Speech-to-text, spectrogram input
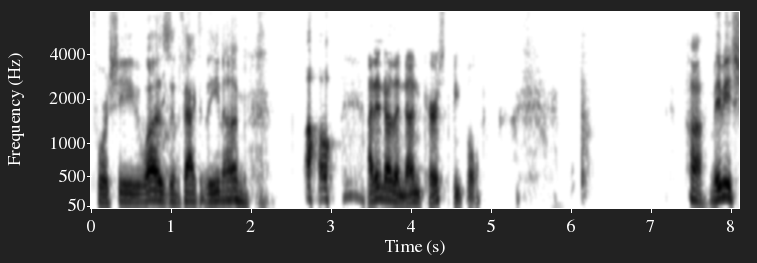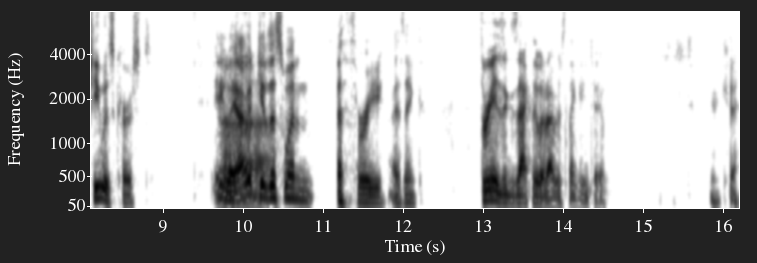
for she was in fact the nun. oh, I didn't know the nun cursed people. Huh, maybe she was cursed. Anyway, I would give Ah. this one a 3, I think. Three is exactly what I was thinking too. Okay.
